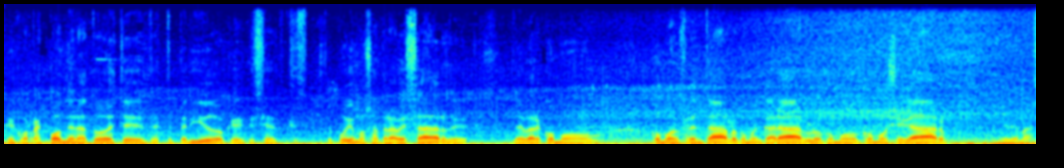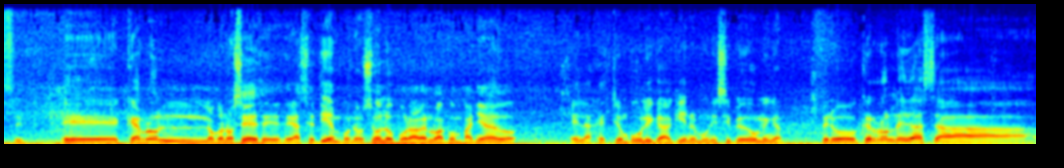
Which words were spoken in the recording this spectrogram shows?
que corresponden a todo este, este periodo que, se, pudimos atravesar, de, ver cómo, cómo enfrentarlo, cómo encararlo, cómo, cómo llegar y demás. Sí. Eh, ¿Qué rol lo conoces desde hace tiempo, no solo por haberlo acompañado en la gestión pública aquí en el municipio de Hurlingham, pero qué rol le das a,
